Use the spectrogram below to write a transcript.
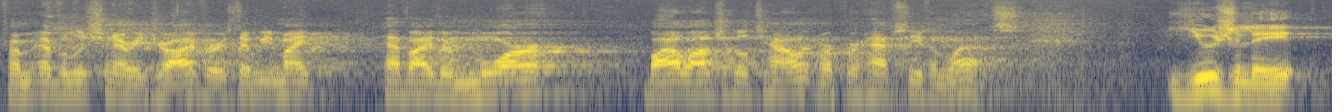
from evolutionary drivers that we might have either more biological talent or perhaps even less? Usually,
